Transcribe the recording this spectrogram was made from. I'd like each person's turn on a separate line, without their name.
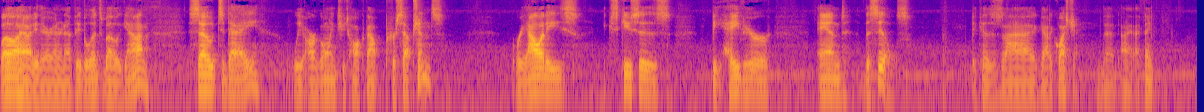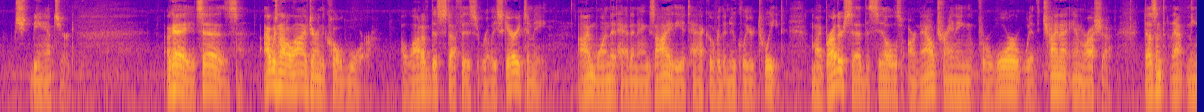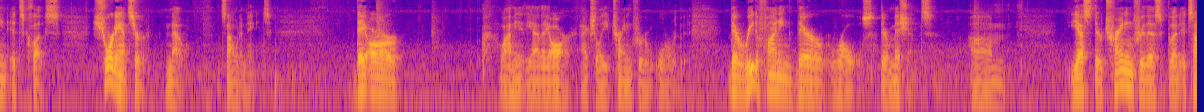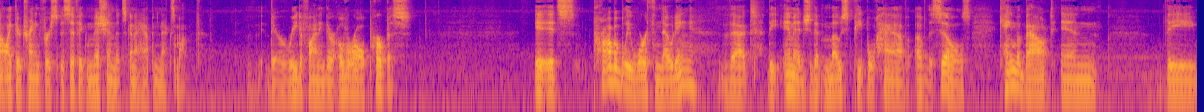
Well, howdy there, Internet people. It's Beau again. So, today we are going to talk about perceptions, realities, excuses, behavior, and the SEALs. Because I got a question that I, I think should be answered. Okay, it says I was not alive during the Cold War. A lot of this stuff is really scary to me. I'm one that had an anxiety attack over the nuclear tweet. My brother said the SEALs are now training for war with China and Russia. Doesn't that mean it's close? Short answer no. That's not what it means. They are, well, I mean, yeah, they are actually training for war with it. They're redefining their roles, their missions. Um, yes, they're training for this, but it's not like they're training for a specific mission that's going to happen next month. They're redefining their overall purpose. It's probably worth noting that the image that most people have of the SEALs came about in the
